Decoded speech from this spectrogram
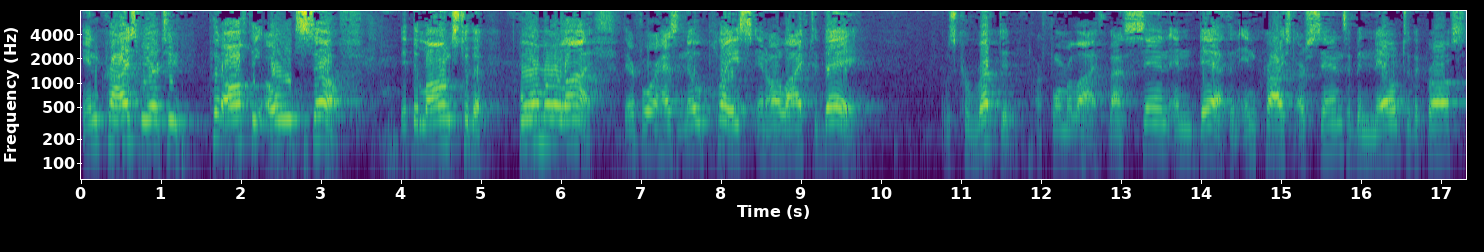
In Christ we are to put off the old self. It belongs to the former life therefore has no place in our life today. It was corrupted, our former life, by sin and death, and in Christ our sins have been nailed to the cross,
